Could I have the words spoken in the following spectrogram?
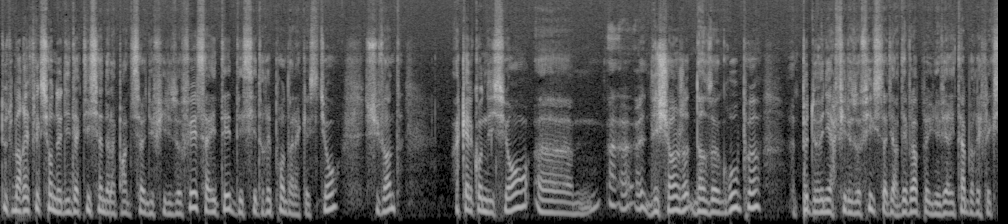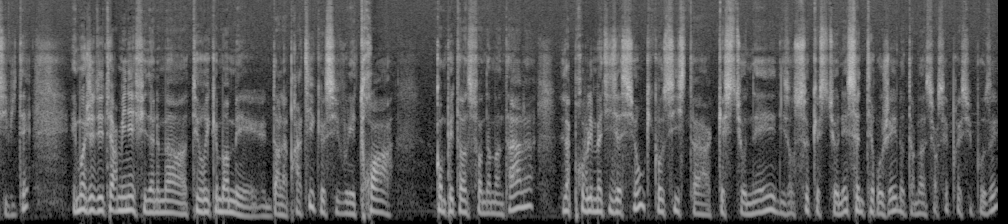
toute ma réflexion de didacticien de l'apprentissage du philosophie, ça a été d'essayer de répondre à la question suivante à quelles conditions euh, un- un échange dans un groupe peut devenir philosophique, c'est-à-dire développe une véritable réflexivité? Et moi, j'ai déterminé finalement, théoriquement, mais dans la pratique, si vous voulez, trois compétences fondamentales. La problématisation, qui consiste à questionner, disons, se questionner, s'interroger, notamment sur ses présupposés.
